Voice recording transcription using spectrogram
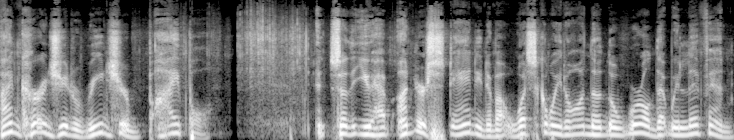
I encourage you to read your Bible so that you have understanding about what's going on in the world that we live in.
